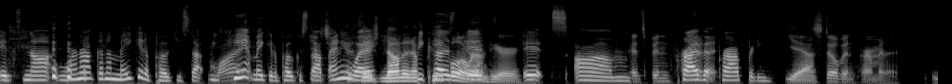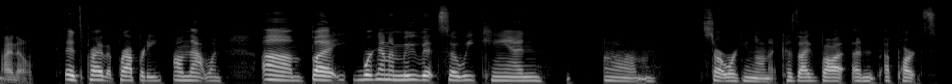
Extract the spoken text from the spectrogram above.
It's not. We're not gonna make it a Pokestop. You Why? can't make it a Pokestop Yes, you can. anyway There's not enough because people around it's, here. It's um It's been private permanent. property. yeah. It's still been permanent. I know. It's private property on that one. Um, but we're gonna move it so we can um start working on it because I bought an, a parts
